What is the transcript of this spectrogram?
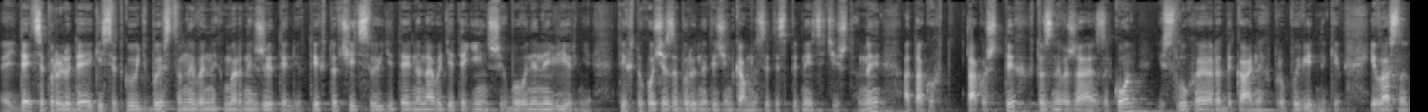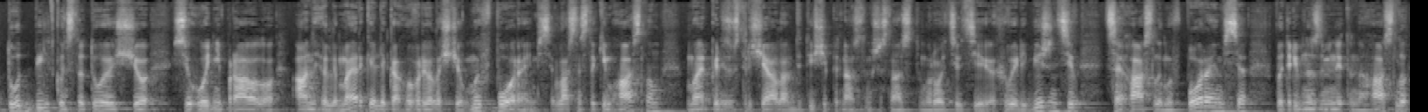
е, йдеться про людей, які святкують вбивство невинних мирних жителів, тих, хто вчить своїх дітей ненавидіти інших, бо вони невірні, тих, хто хоче заборонити жінкам носити спідниці чи штани, а також також тих, хто зневажає закон і слухає радикальних проповідників. І власне тут Більд констатує, що сьогодні правило Ангели Меркель, яка говорила, що ми впораємося. Власне, з таким гаслом Меркель зустрічала в 2015-16 році ці хвилі біженців. Це гасло ми впораємося. Потрібно замінити на гасло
